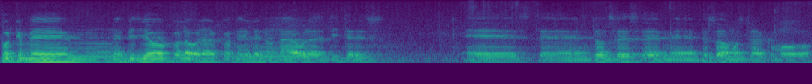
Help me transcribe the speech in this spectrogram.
porque me me pidió colaborar con él en una obra de títeres. Este, entonces eh, me empezó a mostrar como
